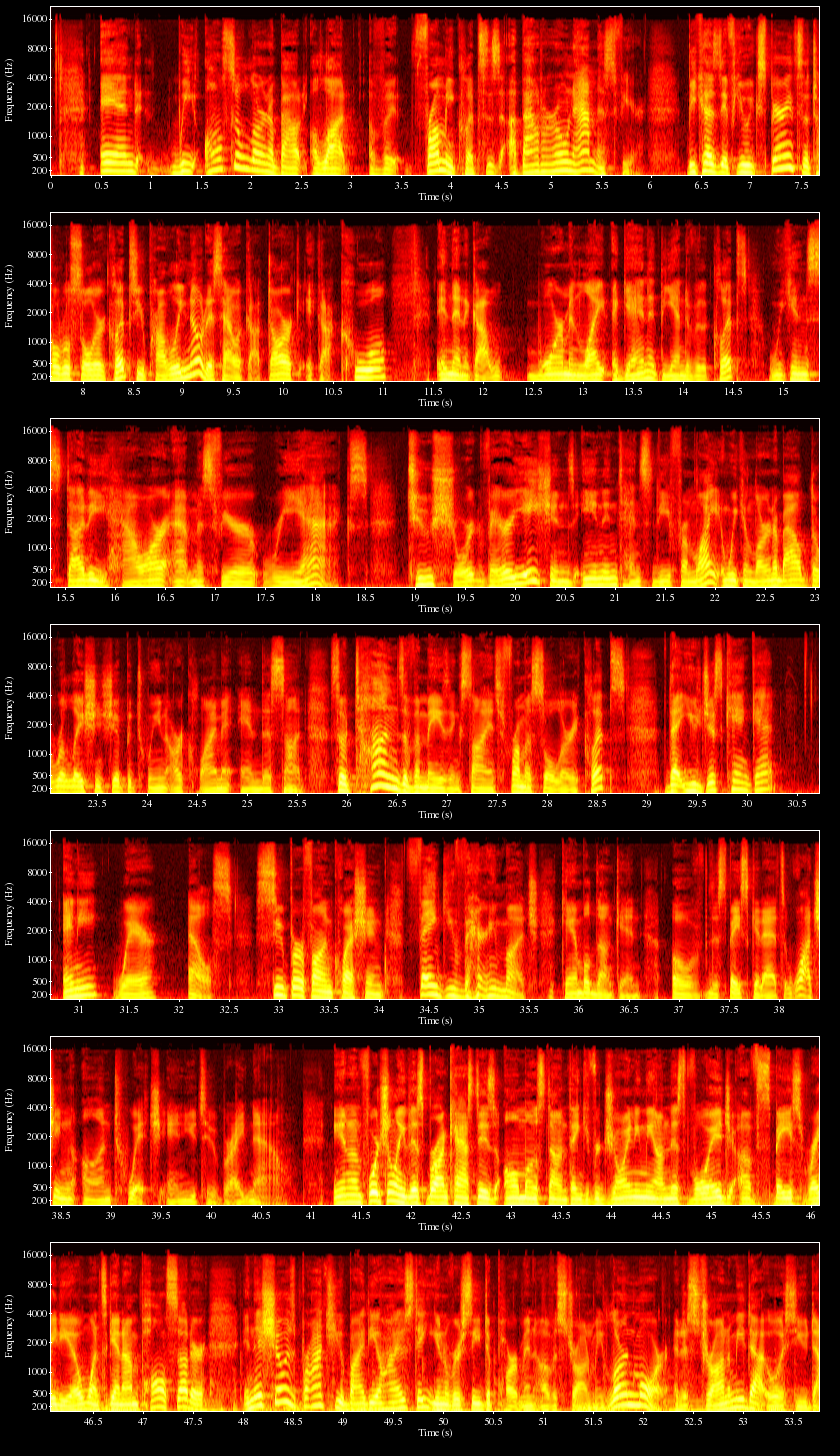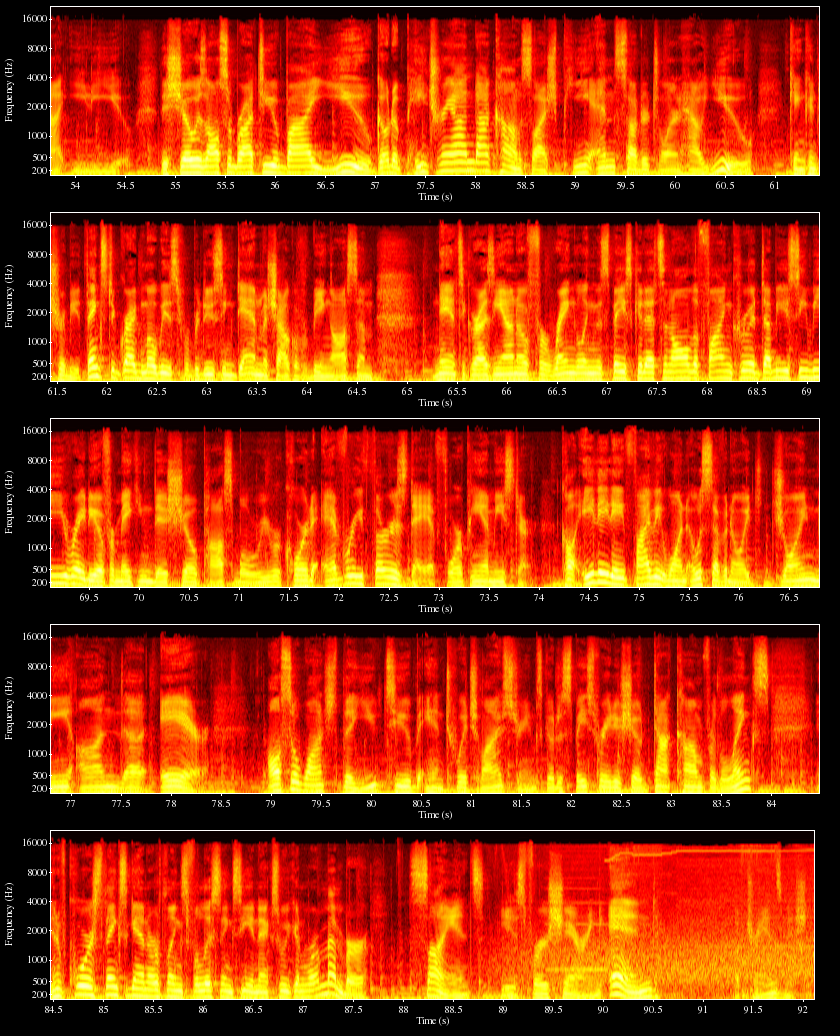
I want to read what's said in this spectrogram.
And we also learn about a lot of it from eclipses about our own atmosphere. Because if you experience the total solar eclipse, you probably notice how it got dark, it got cool, and then it got warm and light again at the end of the eclipse. We can study how our atmosphere reacts to short variations in intensity from light, and we can learn about the relationship between our climate and the sun. So, tons of amazing science from a solar eclipse that you just can't get anywhere else. Super fun question. Thank you very much, Campbell Duncan of the Space Cadets, watching on Twitch and YouTube right now. And unfortunately, this broadcast is almost done. Thank you for joining me on this voyage of space radio. Once again, I'm Paul Sutter, and this show is brought to you by the Ohio State University Department of Astronomy. Learn more at astronomy.osu.edu. This show is also brought to you by you. Go to patreon.com slash pmsutter to learn how you can contribute. Thanks to Greg Mobius for producing, Dan Michalko for being awesome, Nancy Graziano for wrangling the Space Cadets, and all the fine crew at WCBE Radio for making this show possible. We record every Thursday at 4 p.m. Eastern. Call 888 581 0708 to join me on the air. Also, watch the YouTube and Twitch live streams. Go to spaceradioshow.com for the links. And of course, thanks again, Earthlings, for listening. See you next week. And remember, science is for sharing. End of transmission.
